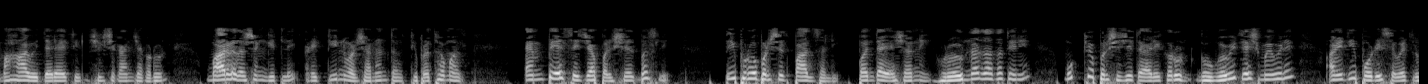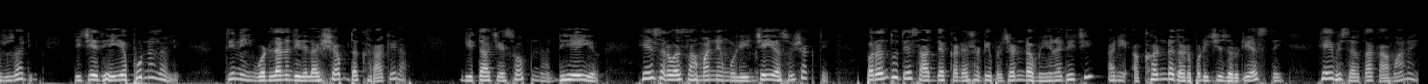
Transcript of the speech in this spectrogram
महाविद्यालयातील शिक्षकांच्याकडून मार्गदर्शन घेतले आणि तीन वर्षानंतर ती प्रथमच एमपीएससीच्या परीक्षेत बसली. ती पूर्व परीक्षेत पास झाली पण त्या यशाने हुरळून न जाता तिने मुख्य परीक्षेची तयारी करून घवघवीत यश मिळविले आणि ती पोलीस सेवेत रुजू झाली. तिचे ध्येय पूर्ण झाले. तिने वडिलांना दिलेला शब्द खरा केला. गीताचे स्वप्न ध्येय हे सर्वसामान्य मुलींचेही असू शकते परंतु ते साध्य करण्यासाठी प्रचंड मेहनतीची आणि अखंड धडपडीची जरुरी असते हे विसरता कामा नये.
